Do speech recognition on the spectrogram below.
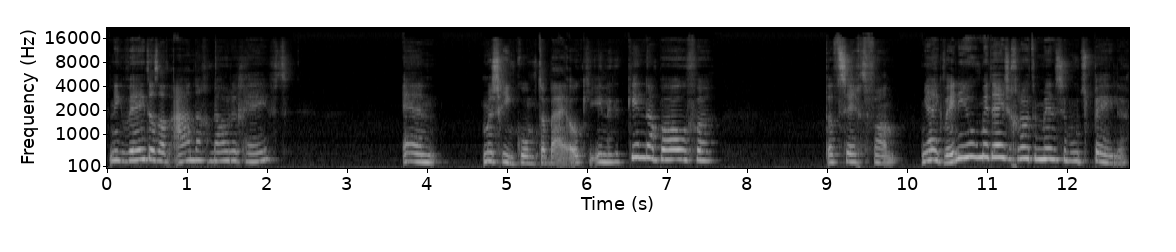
En ik weet dat dat aandacht nodig heeft. En misschien komt daarbij ook je innerlijke kind naar boven. Dat zegt van, ja, ik weet niet hoe ik met deze grote mensen moet spelen.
